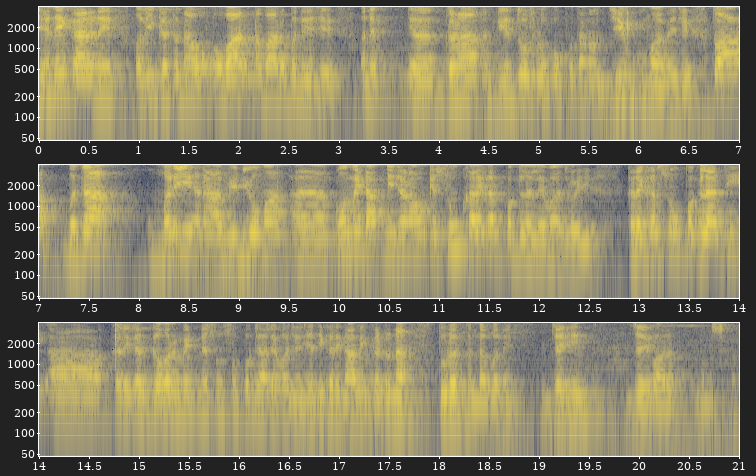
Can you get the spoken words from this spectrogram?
જેને કારણે આવી ઘટનાઓ અવારનવાર બને છે અને ઘણા નિર્દોષ લોકો પોતાનો જીવ ગુમાવે છે. તો આ બધા મળી અને આ વિડીયોમાં કોમેન્ટ આપની જણાવો કે શું ખરેખર પગલાં લેવા જોઈએ. ખરેખર શું પગલાંથી આ ખરેખર ગવર્મેન્ટને શું શું પગલાં લેવા જોઈએ જેથી કરીને આવી ઘટના તુરંત ન બને. જય હિન્દ, જય ભારત. નમસ્કાર.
